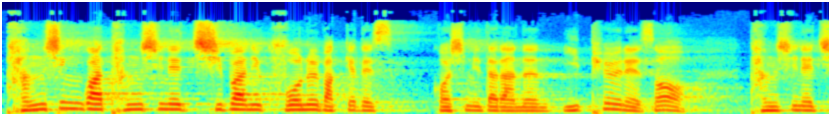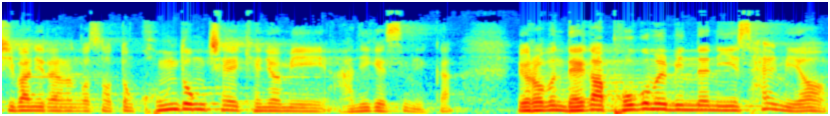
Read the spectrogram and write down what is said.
당신과 당신의 집안이 구원을 받게 될 것입니다라는 이 표현에서 당신의 집안이라는 것은 어떤 공동체의 개념이 아니겠습니까? 여러분, 내가 복음을 믿는 이 삶이요,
